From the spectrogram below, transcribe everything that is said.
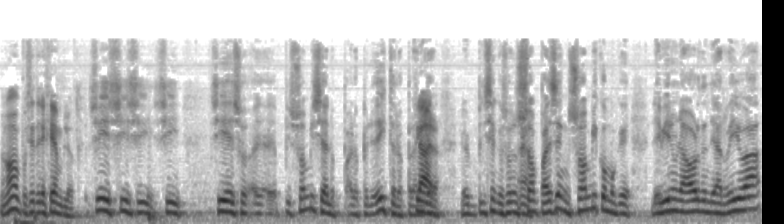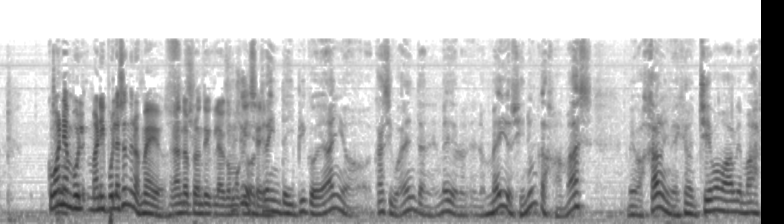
¿no? Pusiste el ejemplo. Sí, sí, sí, sí. Sí, eso. eh, eh, zombies a los, a los periodistas los Claro. Dicen que son, Ah. parecen zombies como que le viene una orden de arriba. Como Yo- una manipulación de los medios, hablando Yo- pronto y claro, yo como que llevo dice. treinta y pico de años, casi 40 en el medio, en los medios y nunca jamás me bajaron y me dijeron, che, vamos a darle más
